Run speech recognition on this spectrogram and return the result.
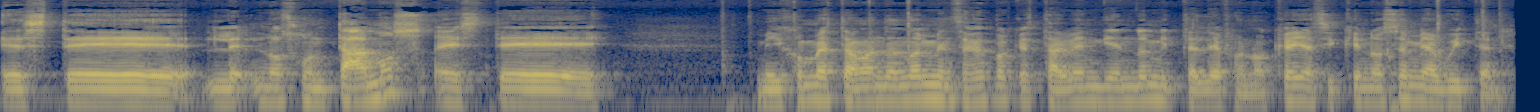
este, nos juntamos, este, mi hijo me está mandando un mensaje porque está vendiendo mi teléfono, ¿ok? Así que no se me agüiten.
